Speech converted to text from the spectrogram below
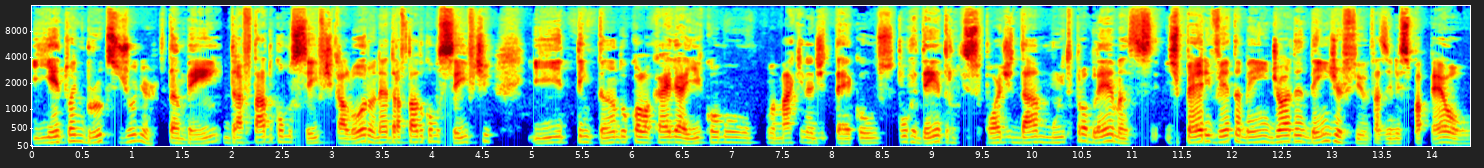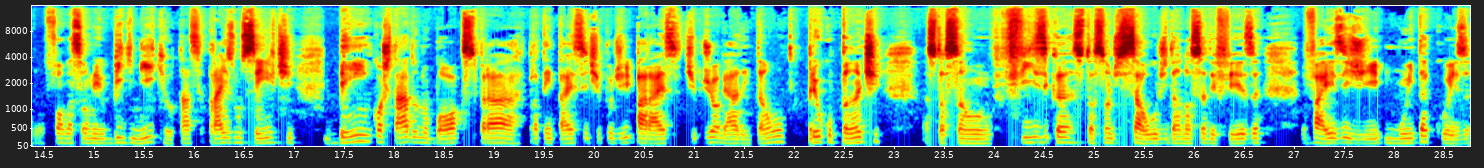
e Antoine Brooks Jr., também draftado como safety, calouro, né? Draftado como safety e tentando colocar ele aí como uma máquina de tackles por dentro. Isso pode dar muito problemas. Espere ver também Jordan Dangerfield fazendo esse papel, formação meio big nickel, tá? Você traz um safety bem encostado no box para tentar esse tipo de parar esse tipo de jogada. Então, preocupante a situação física, a situação de saúde da nossa defesa vai exigir muita coisa.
